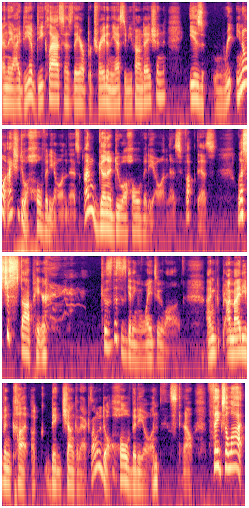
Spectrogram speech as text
and the idea of D class as they are portrayed in the SCP Foundation is re- you know what? I should do a whole video on this. I'm gonna do a whole video on this. Fuck this. Let's just stop here because this is getting way too long. I'm I might even cut a big chunk of that because I'm gonna do a whole video on this now. Thanks a lot,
